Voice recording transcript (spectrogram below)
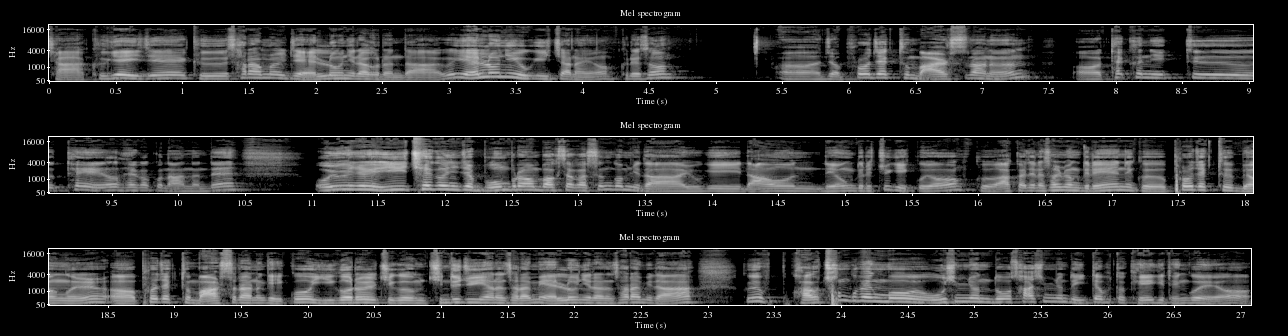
자, 그게 이제 그 사람을 이제 앨론이라 그런다. 그 앨론이 여기 있잖아요. 그래서 어, 저 프로젝트 마르스라는 어, 테크닉트 테일 해갖고 나왔는데 어, 여기 이제 이 책은 이제 본 브라운 박사가 쓴 겁니다. 여기 나온 내용들이 쭉 있고요. 그 아까 전에 설명드린 그 프로젝트 명을 어, 프로젝트 마르스라는 게 있고 이거를 지금 진두주의하는 사람이 앨론이라는 사람이다. 그 과거 1950년도 40년도 이때부터 계획이 된 거예요.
